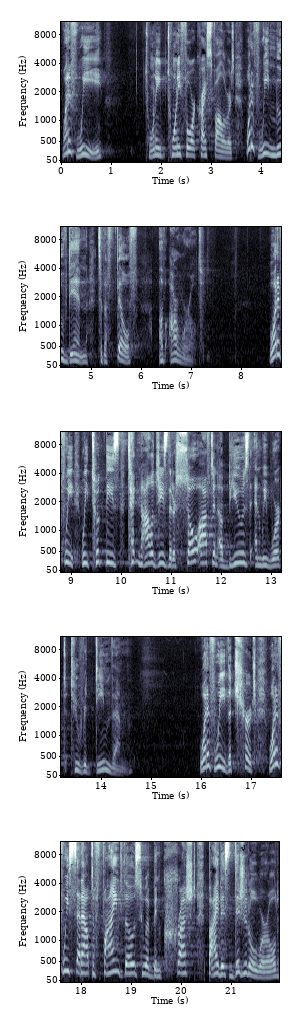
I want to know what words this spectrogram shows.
What if we, 2024 Christ followers, what if we moved in to the filth of our world? What if we, we took these technologies that are so often abused and we worked to redeem them? What if we, the church, what if we set out to find those who have been crushed by this digital world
